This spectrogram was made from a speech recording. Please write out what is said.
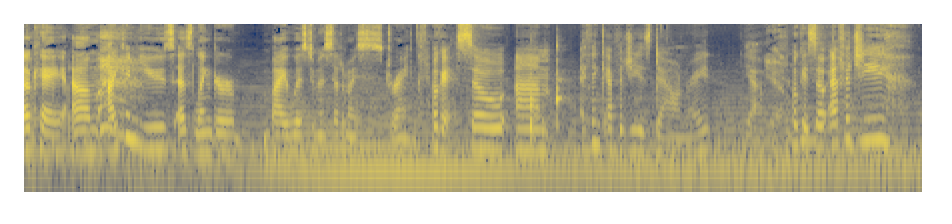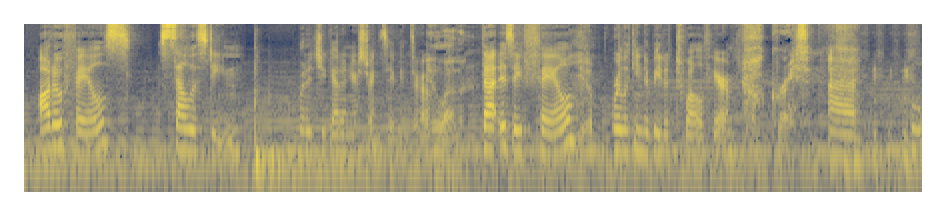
Okay, um, I can use as linger my wisdom instead of my strength. Okay, so um, I think effigy is down, right? Yeah. Yeah. Okay, so effigy auto fails. Celestine, what did you get on your strength saving throw? 11. That is a fail. Yep. We're looking to beat a 12 here. Oh, great. Uh, L-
